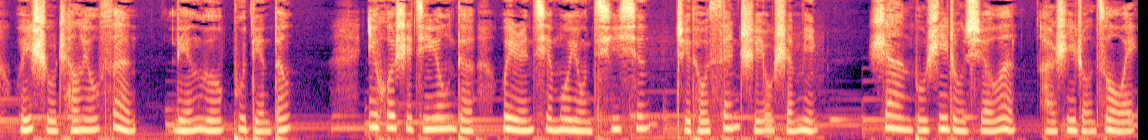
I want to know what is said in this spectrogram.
“唯属长流饭，莲娥不点灯”。亦或是金庸的“为人切莫用七心，举头三尺有神明”，善不是一种学问，而是一种作为。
